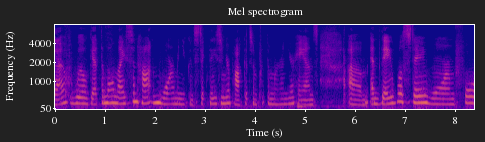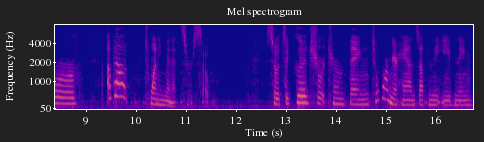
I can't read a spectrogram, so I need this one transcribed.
That will get them all nice and hot and warm and you can stick these in your pockets and put them around your hands um, and they will stay warm for about 20 minutes or so So it's a good short-term thing to warm your hands up in the evening.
